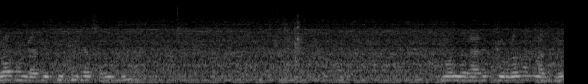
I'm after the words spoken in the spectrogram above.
লবণটা দেখি ঠিক আছে নাকি? বন্ধুরা আর একটু লবণ লাগবে।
